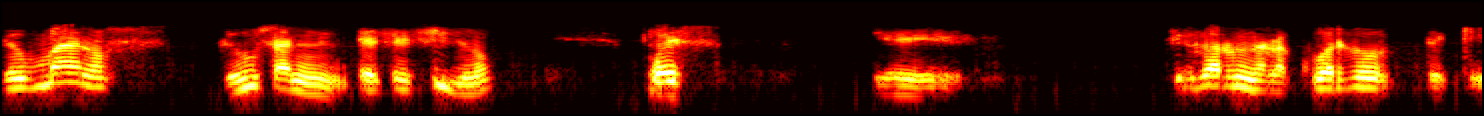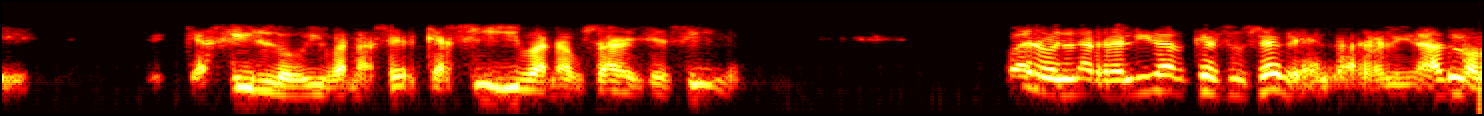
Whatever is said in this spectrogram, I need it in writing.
de humanos que usan ese signo, pues eh, llegaron al acuerdo de que, así lo iban a hacer, que así iban a usar ese signo. Bueno, en la realidad, ¿qué sucede? En la realidad no,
